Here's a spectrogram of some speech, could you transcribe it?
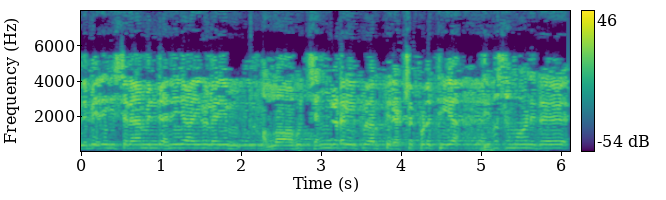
നബി അനുയായികളെയും അള്ളാഹു ചെങ്കടൽ പിളർത്തി രക്ഷപ്പെടുത്തിയ ദിവസമാണിത്.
